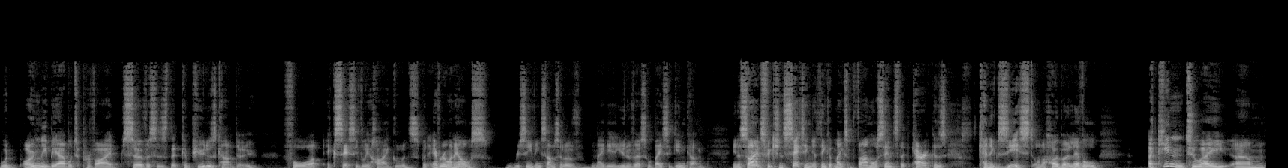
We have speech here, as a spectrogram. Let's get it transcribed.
would only be able to provide services that computers can't do for excessively high goods, but everyone else receiving some sort of maybe a universal basic income. In a science fiction setting, I think it makes far more sense that characters can exist on a hobo level akin to a um,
